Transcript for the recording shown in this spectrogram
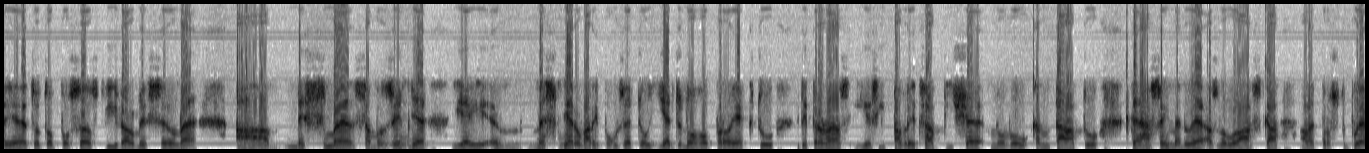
je toto poselství velmi silné. A my jsme samozřejmě jej nesměrovali pouze do jednoho projektu, kdy pro nás Jiří Pavlica píše novou kantátu, která se jmenuje A znovu láska, ale prostupuje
